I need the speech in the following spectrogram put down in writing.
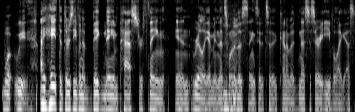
what we I hate that there's even a big name pastor thing in really. I mean, that's one of those things that it's a kind of a necessary evil, I guess.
